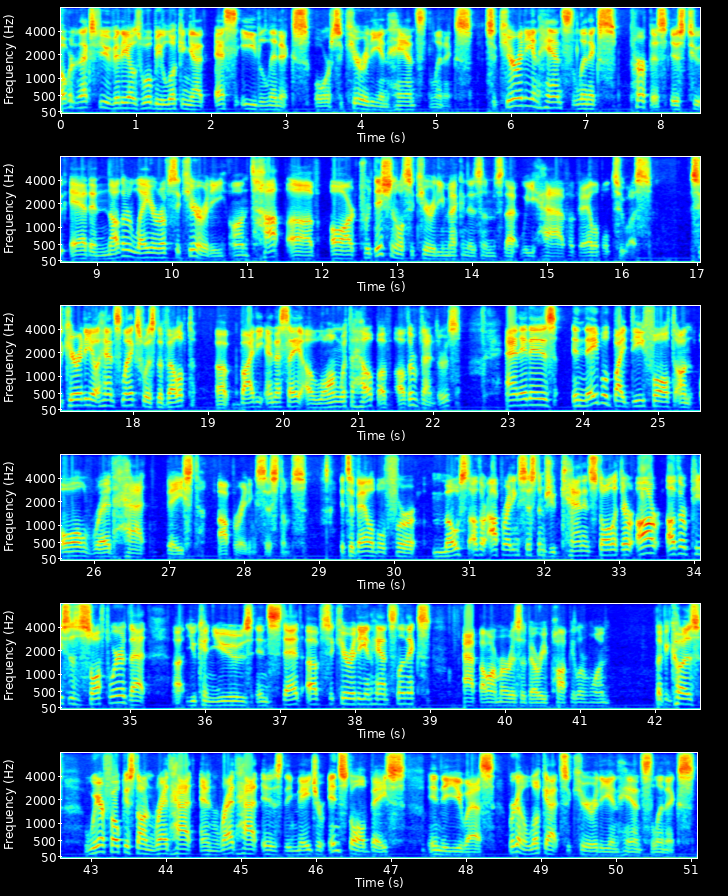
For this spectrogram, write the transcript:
Over the next few videos, we'll be looking at SE Linux or Security Enhanced Linux. Security Enhanced Linux purpose is to add another layer of security on top of our traditional security mechanisms that we have available to us. Security Enhanced Linux was developed uh, by the NSA along with the help of other vendors, and it is enabled by default on all Red Hat based operating systems. It's available for most other operating systems. You can install it. There are other pieces of software that uh, you can use instead of Security Enhanced Linux. AppArmor is a very popular one. But because we're focused on Red Hat and Red Hat is the major install base in the US, we're going to look at Security Enhanced Linux.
